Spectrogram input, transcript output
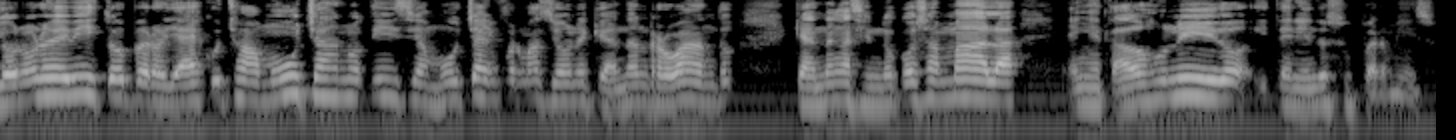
Yo no los he visto, pero ya he escuchado muchas noticias, muchas informaciones que andan robando, que andan haciendo cosas malas en Estados Unidos y teniendo su permiso.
